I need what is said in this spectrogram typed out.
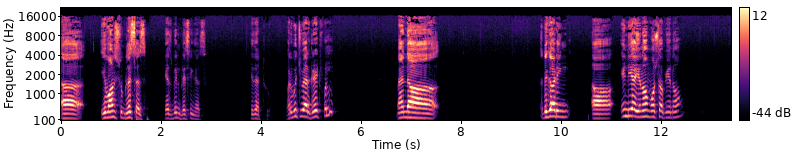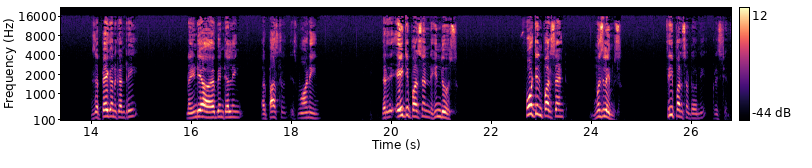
uh, He wants to bless us. He has been blessing us hitherto, for which we are grateful. And uh, regarding uh, India, you know, most of you know, it's a pagan country. Now, India, I have been telling our pastor this morning, there is 80% Hindus, 14% Muslims, 3% only Christians.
